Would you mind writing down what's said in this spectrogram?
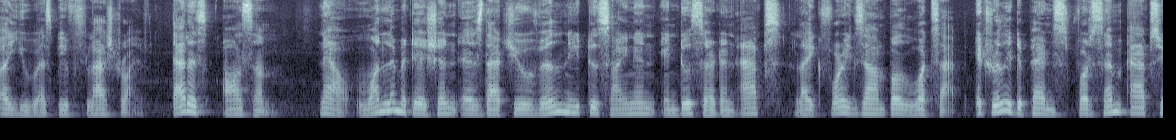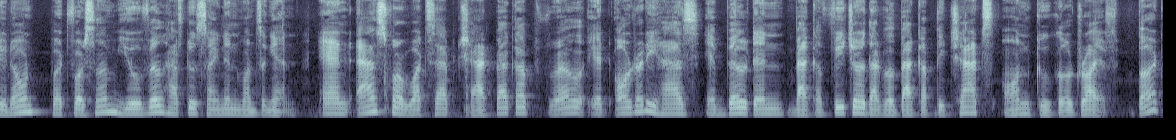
a USB flash drive. That is awesome. Now, one limitation is that you will need to sign in into certain apps, like for example WhatsApp. It really depends, for some apps you don't, but for some you will have to sign in once again. And as for WhatsApp chat backup, well, it already has a built-in backup feature that will back up the chats on Google Drive. But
